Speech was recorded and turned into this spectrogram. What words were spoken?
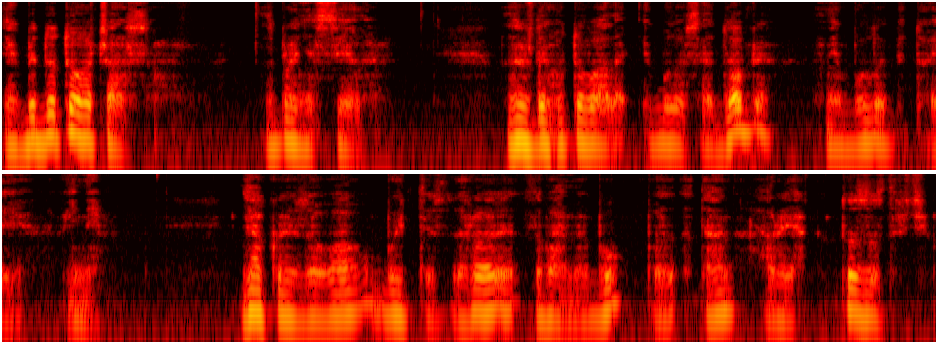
якби до того часу Збройні сили завжди готували і було все добре, не було б тої війни. Дякую за увагу. Будьте здорові. З вами був Богдан Гаврияк. До зустрічі.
